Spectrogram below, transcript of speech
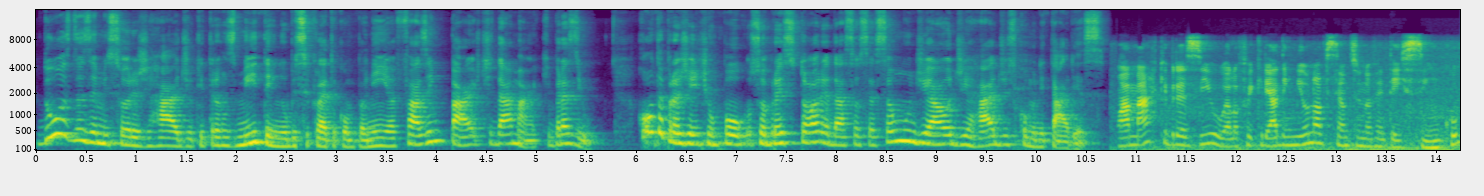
duas das emissoras de rádio que transmitem o Bicicleta Companhia fazem parte da AMARC Brasil. Conta pra gente um pouco sobre a história da Associação Mundial de Rádios Comunitárias. A Marc Brasil ela foi criada em 1995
